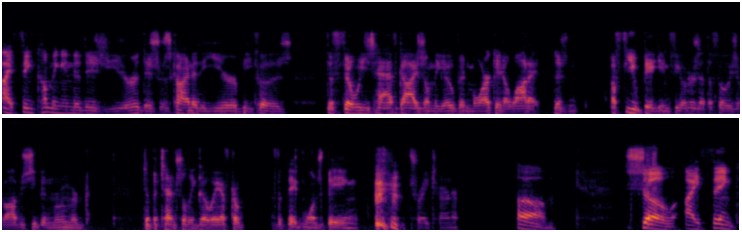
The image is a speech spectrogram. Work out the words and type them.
I think coming into this year, this was kind of the year because the Phillies have guys on the open market. A lot of there's a few big infielders that the Phillies have obviously been rumored to potentially go after. The big ones being Trea Turner. Um, so I think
